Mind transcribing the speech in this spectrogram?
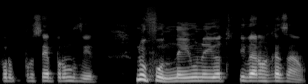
por, por ser promovido. No fundo, nem um nem outro tiveram razão.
